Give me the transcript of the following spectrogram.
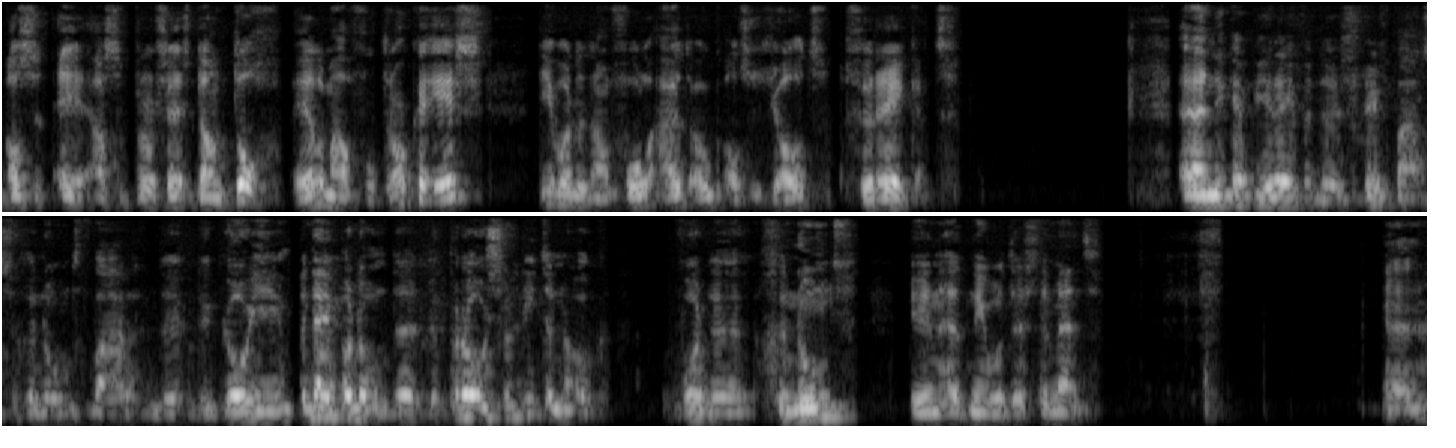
als het, eh, als het proces dan toch helemaal voltrokken is, die worden dan voluit ook als Jood gerekend. En ik heb hier even de schriftplaatsen genoemd waar de, de Goyim, nee pardon, de, de proselieten ook worden genoemd in het Nieuwe Testament. Uh,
